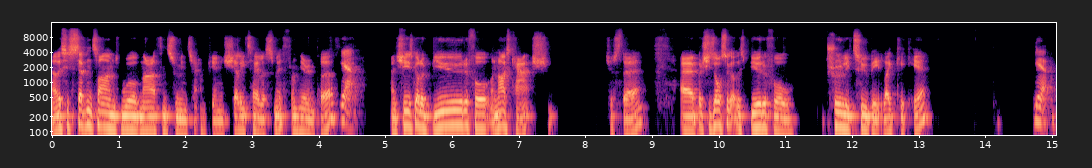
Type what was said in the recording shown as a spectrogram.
Now, this is seven times world marathon swimming champion Shelley Taylor Smith from here in Perth. Yeah. And she's got a beautiful, a nice catch just there. Uh, but she's also got this beautiful, truly two beat leg kick here. Yeah.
